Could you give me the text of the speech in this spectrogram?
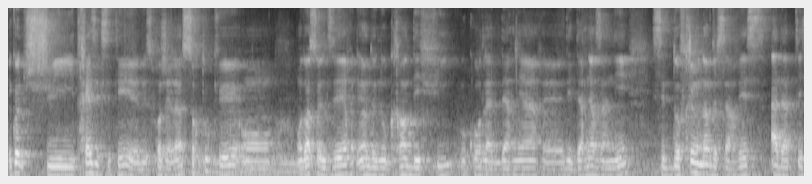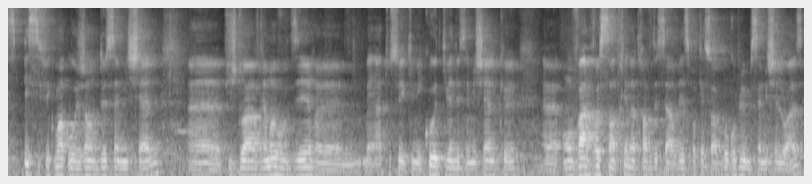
Écoute, je suis très excité de ce projet-là, surtout qu'on on doit se le dire, un de nos grands défis au cours euh, des dernières années, c'est d'offrir une offre de service adaptée spécifiquement aux gens de Saint-Michel. Euh, puis je dois vraiment vous dire, euh, ben, à tous ceux qui m'écoutent, qui viennent de Saint-Michel, que on va recentrer notre offre de service pour qu'elle soit beaucoup plus Saint-Micheloise.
